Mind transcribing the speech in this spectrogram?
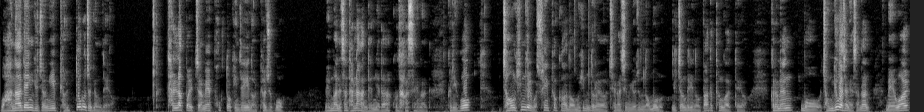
완화된 규정이 별도로 적용돼요. 탈락 벌점의 폭도 굉장히 넓혀주고 웬만해선 탈락 안 됩니다. 고등학생은. 그리고 정 힘들고 수행평가가 너무 힘들어요. 제가 지금 요즘 너무 일정들이 너무 빠듯한 것 같아요. 그러면 뭐 정규 과정에서는 매월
